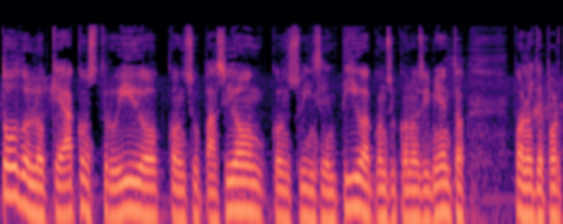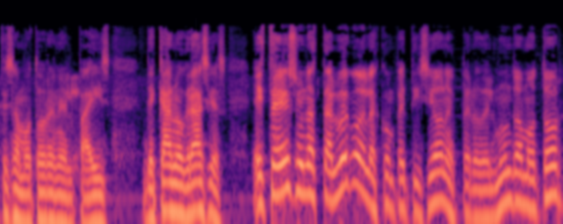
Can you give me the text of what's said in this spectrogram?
todo lo que ha construido con su pasión, con su incentiva, con su conocimiento por los deportes a motor en el país. Decano, gracias. Este es un hasta luego de las competiciones, pero del mundo a motor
